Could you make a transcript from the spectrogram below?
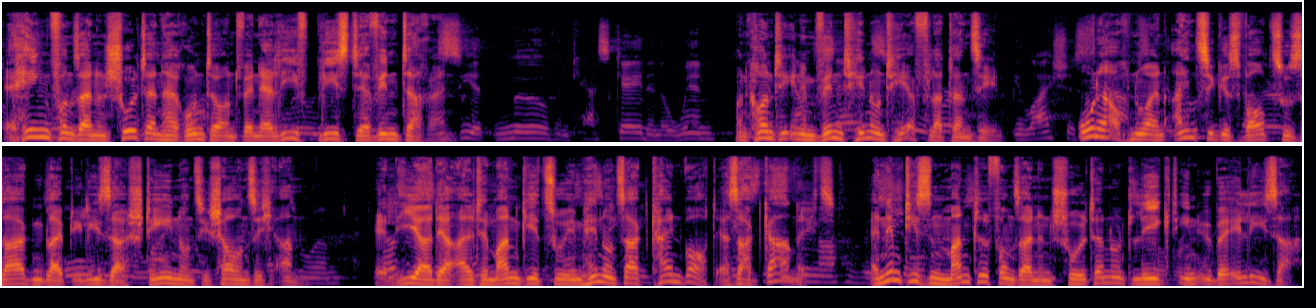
Er hing von seinen Schultern herunter und wenn er lief, blies der Wind da rein. Man konnte ihn im Wind hin und her flattern sehen. Ohne auch nur ein einziges Wort zu sagen, bleibt Elisa stehen und sie schauen sich an. Elia, der alte Mann, geht zu ihm hin und sagt kein Wort, er sagt gar nichts. Er nimmt diesen Mantel von seinen Schultern und legt ihn über Elisa.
